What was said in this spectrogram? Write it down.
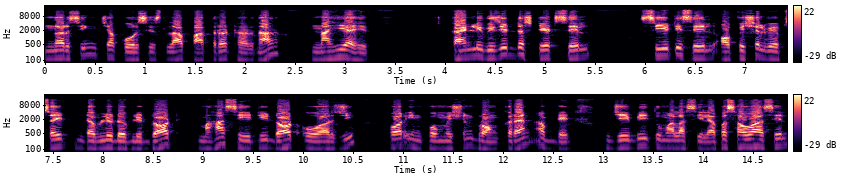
नर्सिंगच्या कोर्सेसला पात्र ठरणार नाही आहेत. Kindly visit the state cell CET cell official website W W dot dot O R G for information brochure and update जे बी तुम्हाला सिलेबस हवा असेल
